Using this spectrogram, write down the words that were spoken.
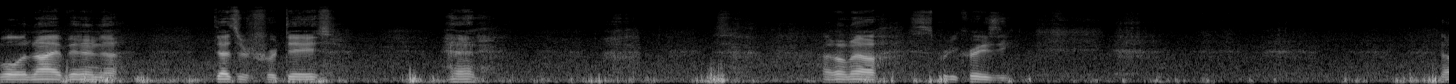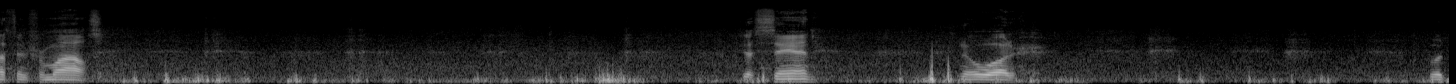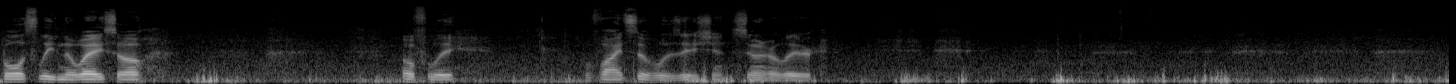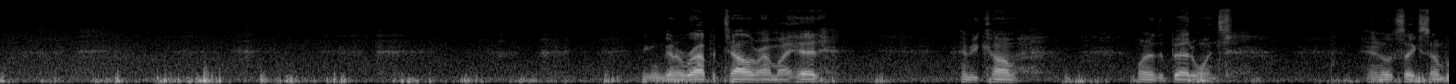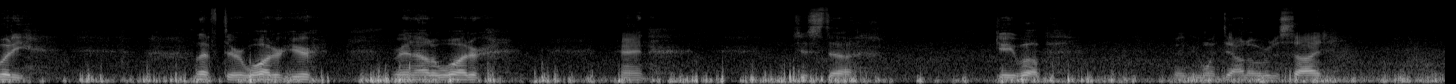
Will and I have been in the desert for days, and I don't know, it's pretty crazy. Nothing for miles. Just sand, no water. But bullets leading the way, so hopefully we'll find civilization sooner or later. I think I'm gonna wrap a towel around my head and become one of the Bedouins. And it looks like somebody left their water here, ran out of water, and just uh, gave up. Maybe went down over the side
